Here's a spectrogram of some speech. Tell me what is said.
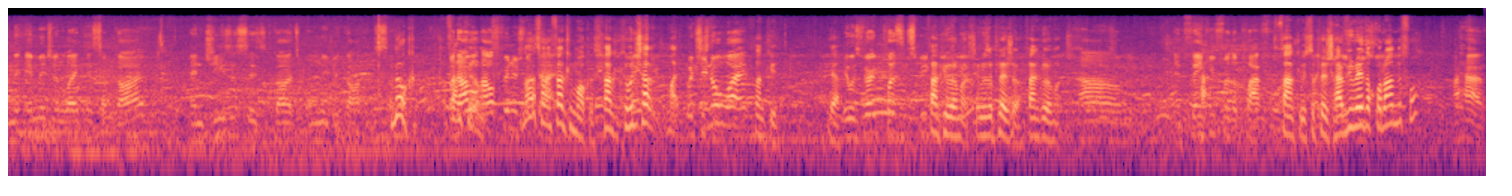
in the image and likeness of God, and Jesus is God's only begotten Son. Look, but thank I'll, you. I'll finish No, that's fine. that. Thank you, Marcus. Thank you. Can we Thank chat- my- But you know what? Thank you. Yeah. It was very pleasant speaking Thank you very much. It was a pleasure. Thank you very much. Um, and thank you for the platform. Thank you. It's a I pleasure. Have you read the Quran before? I have,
